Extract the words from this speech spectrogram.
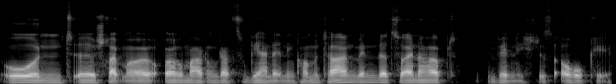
Und äh, schreibt mal eure Meinung dazu gerne in den Kommentaren, wenn ihr dazu eine habt. Wenn nicht, ist auch okay.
